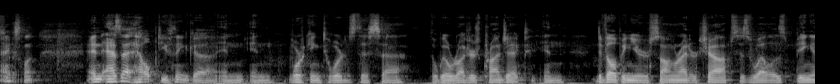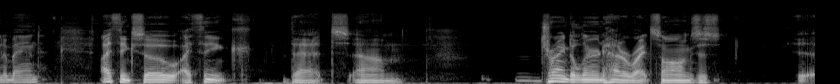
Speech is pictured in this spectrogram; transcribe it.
excellent. And has that helped? You think uh, in in working towards this uh, the Will Rogers project in developing your songwriter chops as well as being in a band? I think so. I think that um, trying to learn how to write songs is. uh,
